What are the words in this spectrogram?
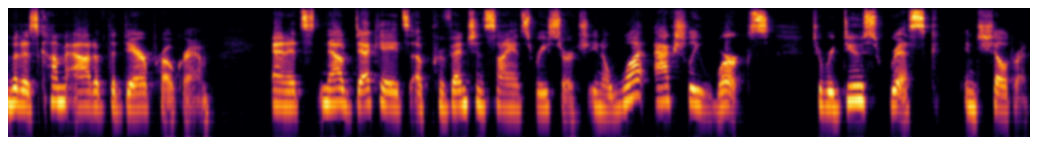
that has come out of the DARE program. And it's now decades of prevention science research. You know, what actually works to reduce risk in children?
